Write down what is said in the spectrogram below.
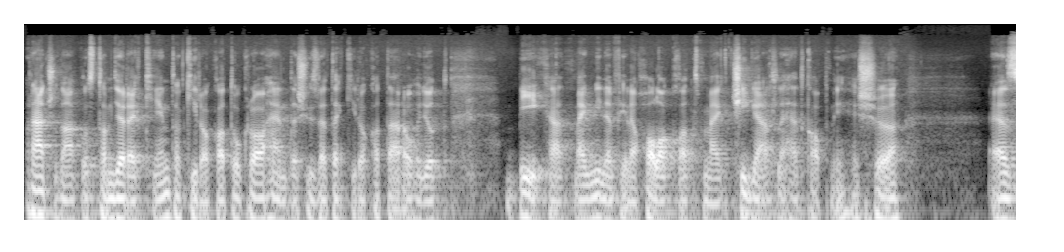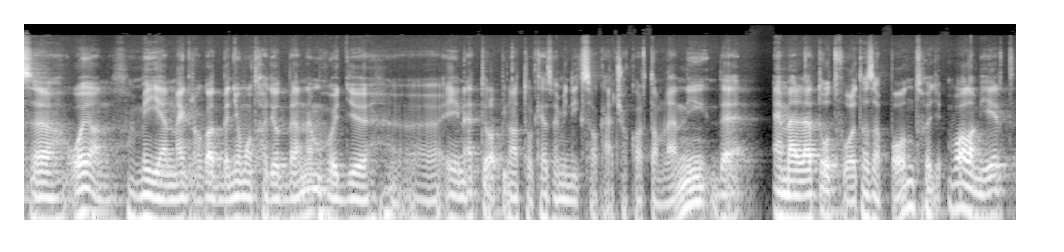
rácsodálkoztam gyerekként a kirakatokra, a hentes üzletek kirakatára, hogy ott békát, meg mindenféle halakat, meg csigát lehet kapni. És ez olyan mélyen megragadt be, nyomot hagyott bennem, hogy én ettől a pillanattól kezdve mindig szakács akartam lenni, de emellett ott volt az a pont, hogy valamiért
